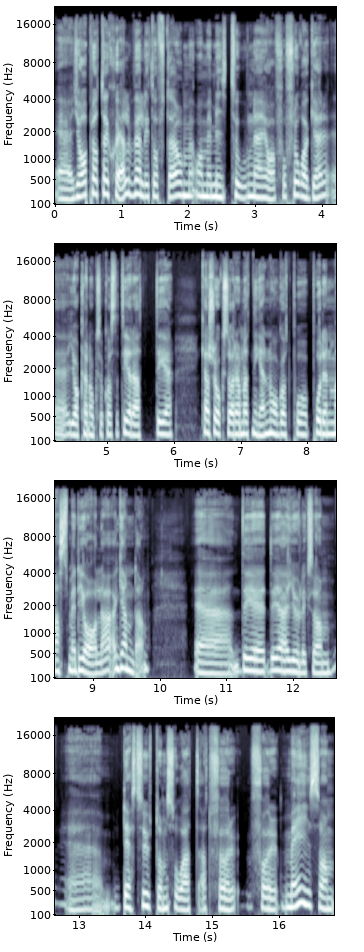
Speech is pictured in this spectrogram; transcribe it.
Eh, jag pratar själv väldigt ofta om, om metoo när jag får frågor. Eh, jag kan också konstatera att det kanske också har ramlat ner något på, på den massmediala agendan. Eh, det, det är ju liksom dessutom så att, att för, för mig som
